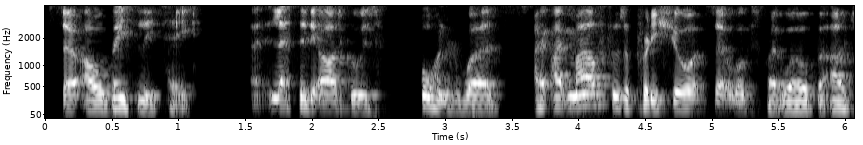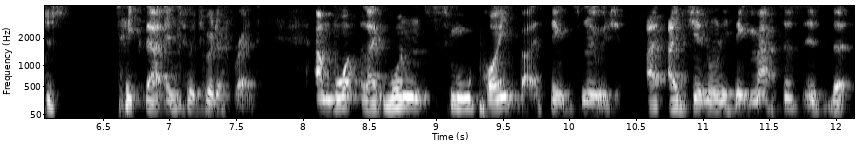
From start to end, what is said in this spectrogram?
So I will basically take. Uh, let's say the article is 400 words. I, I, my articles are pretty short, so it works quite well. But I'll just take that into a Twitter thread. And what like one small point, but I think something which I, I genuinely think matters is that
